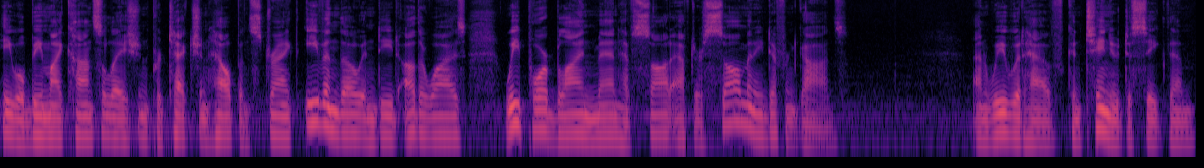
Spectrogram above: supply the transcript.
He will be my consolation, protection, help, and strength, even though indeed otherwise we poor blind men have sought after so many different gods. And we would have continued to seek them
